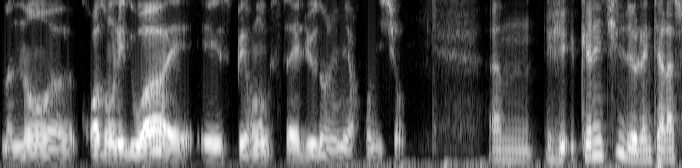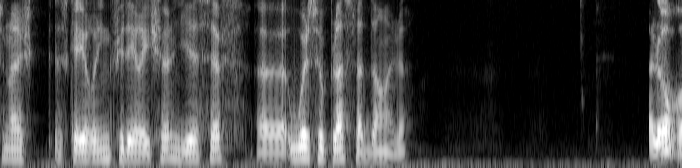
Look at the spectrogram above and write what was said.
maintenant, croisons les doigts et, espérons que ça ait lieu dans les meilleures conditions. Qu'en est-il de l'International Skyrunning Federation, l'ISF Où elle se place là-dedans, elle? Alors,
